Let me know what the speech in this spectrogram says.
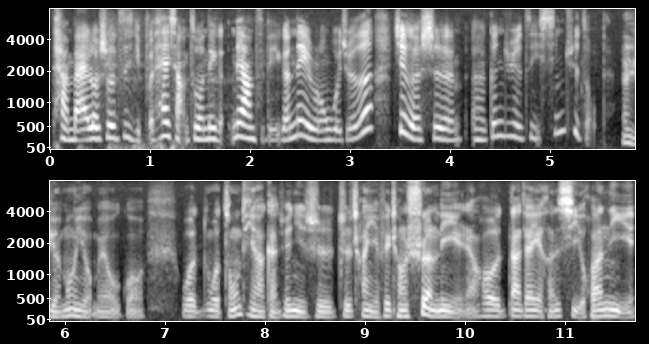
坦白了说自己不太想做那个那样子的一个内容。我觉得这个是嗯，根据自己心去走的。那圆梦有没有过？我我总体啊，感觉你是职场也非常顺利，然后大家也很喜欢你，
